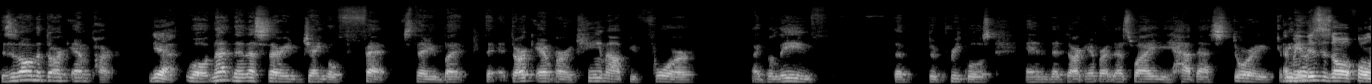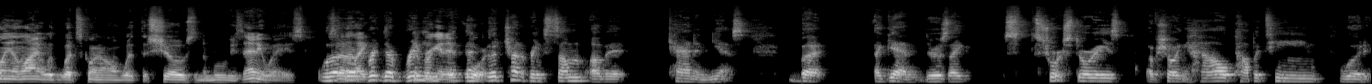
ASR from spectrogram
This is all in the Dark Empire. Yeah. Well, not necessarily Jango Fett thing, but the Dark Empire came out before, I believe, the the prequels and the Dark Empire. That's why you have that story. I mean, this is all falling in line with what's going on with the shows and the movies, anyways. Well, So, they're, like, br- they're bringing, bringing it they're, forth. they're trying to bring some of it canon, yes, but again, there's like short stories of showing how Palpatine would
